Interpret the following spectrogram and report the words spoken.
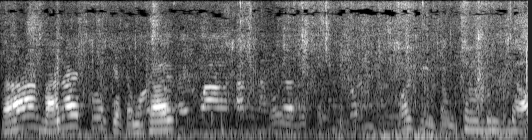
đó bà nói của chị Tông Sơn Có gì Tầm Sơn bên đó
